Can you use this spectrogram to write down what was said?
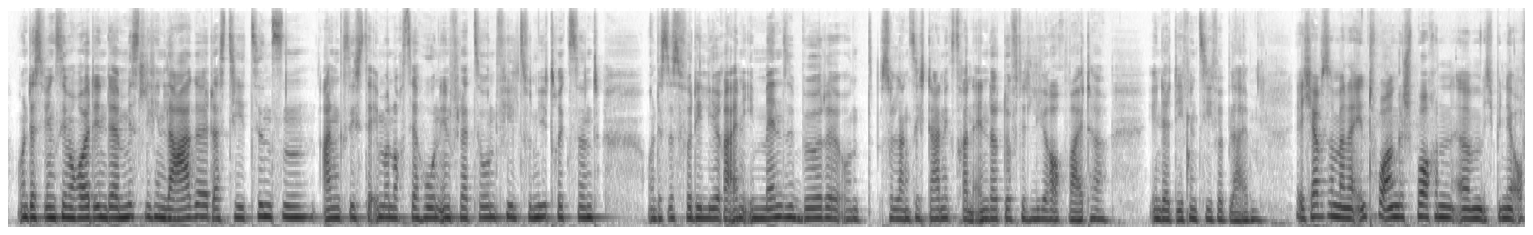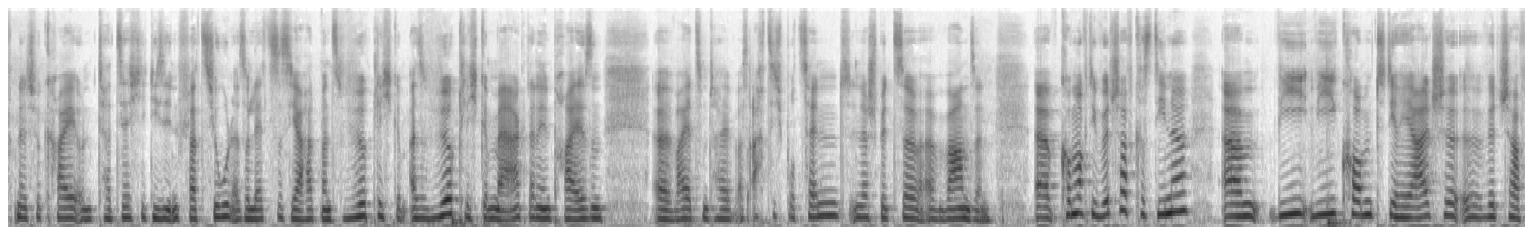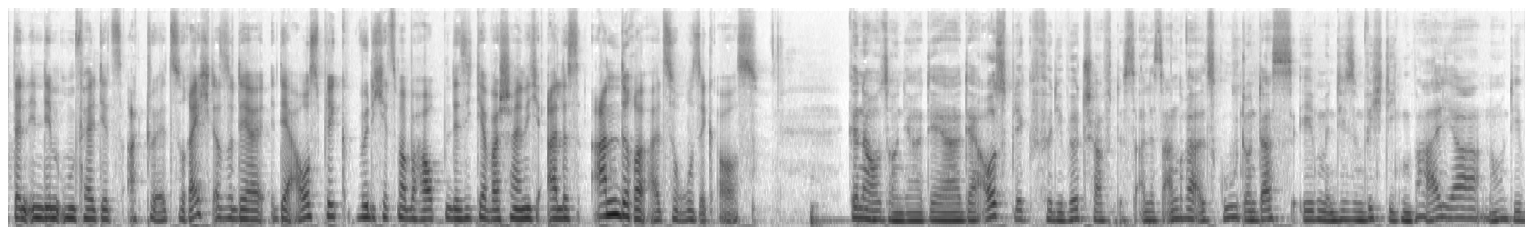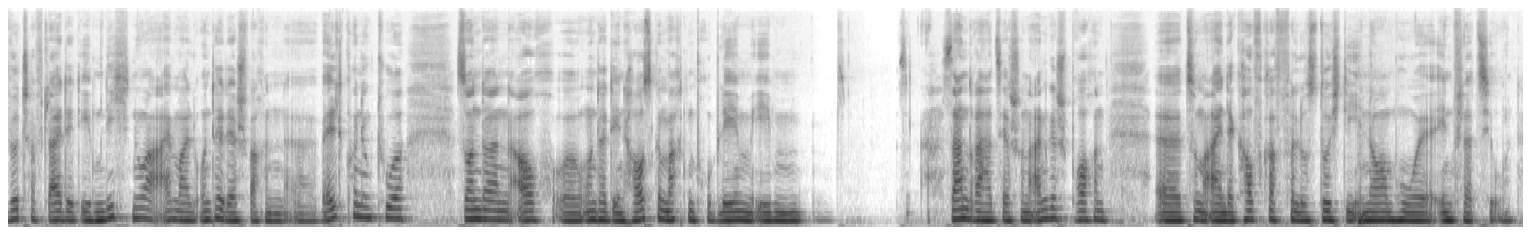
Und deswegen sind wir heute in der misslichen Lage, dass die Zinsen angesichts der immer noch sehr hohen Inflation viel zu niedrig sind und es ist für die Lira eine immense Bürde. Und solange sich da nichts dran ändert, dürfte die Lira auch weiter in der Defensive bleiben. Ich habe es in meiner Intro angesprochen. Ähm, ich bin ja oft in der Türkei und tatsächlich diese Inflation, also letztes Jahr hat man es wirklich, also wirklich gemerkt an den Preisen, äh, war ja zum Teil was 80 Prozent in der Spitze, äh, Wahnsinn. Äh, kommen wir auf die Wirtschaft, Christine. Ähm, wie, wie kommt die realsche Wirtschaft denn in dem Umfeld jetzt aktuell zurecht? Also der, der Ausblick, würde ich jetzt mal behaupten, der sieht ja wahrscheinlich alles andere als rosig aus. Genau, Sonja. Der, der Ausblick für die Wirtschaft ist alles andere als gut und das eben in diesem wichtigen Wahljahr. Ne? Die Wirtschaft leidet eben nicht nur einmal unter der schwachen äh, Weltkonjunktur, sondern auch äh, unter den hausgemachten Problemen eben Sandra hat es ja schon angesprochen, äh, zum einen der Kaufkraftverlust durch die enorm hohe Inflation.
